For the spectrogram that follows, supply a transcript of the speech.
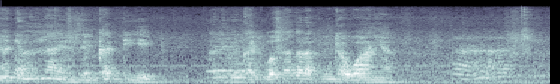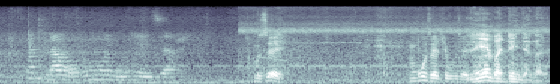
naye munaye nze nkaddiye kale bwenkaddiwa saagala kuntawaanya. Olumunyinyiza muzeeyi mbuuza ekibuuzo naye mbadde njagala.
